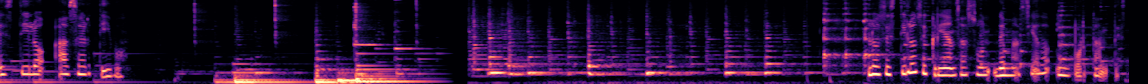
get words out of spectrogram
estilo asertivo. Los estilos de crianza son demasiado importantes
